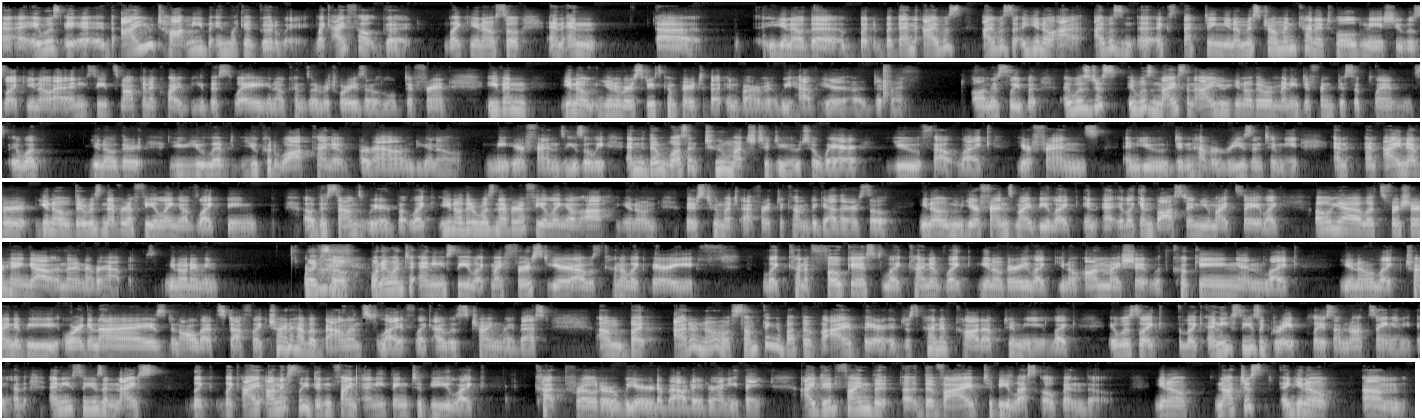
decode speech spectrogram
uh, it was it, it, IU taught me, but in like a good way. Like I felt good, like you know. So and and uh, you know the but but then I was I was you know I I was uh, expecting you know Miss Strommen kind of told me she was like you know at NEC it's not going to quite be this way you know conservatories are a little different. Even you know universities compared to the environment we have here are different honestly but it was just it was nice in IU you know there were many different disciplines. It was you know there you you lived you could walk kind of around you know meet your friends easily and there wasn't too much to do to where you felt like your friends and you didn't have a reason to meet. And and i never you know there was never a feeling of like being oh this sounds weird but like you know there was never a feeling of ah oh, you know there's too much effort to come together. So you know your friends might be like in eh, like in boston you might say like oh yeah let's for sure hang out and then it never happens. You know what i mean? Like so when i went to nec like my first year i was kind of like very like kind of focused, like kind of like, you know, very like, you know, on my shit with cooking and like, you know, like trying to be organized and all that stuff, like trying to have a balanced life. Like I was trying my best. Um, but I don't know, something about the vibe there, it just kind of caught up to me. Like it was like like NEC is a great place. I'm not saying anything. NEC is a nice like like I honestly didn't find anything to be like cutthroat or weird about it or anything. I did find the uh, the vibe to be less open though. You know, not just uh, you know, um,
